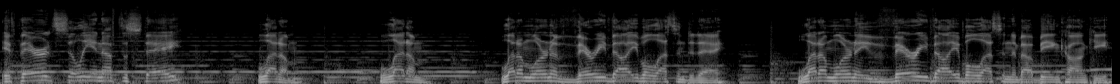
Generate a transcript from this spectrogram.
If they're silly enough to stay, let them. Let them. Let them learn a very valuable lesson today. Let them learn a very valuable lesson about being conky.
